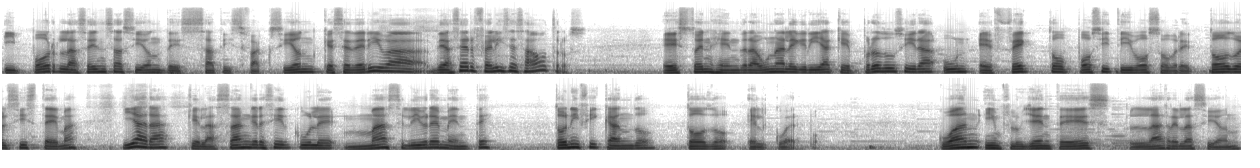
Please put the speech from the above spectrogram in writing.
y por la sensación de satisfacción que se deriva de hacer felices a otros, esto engendra una alegría que producirá un efecto positivo sobre todo el sistema y hará que la sangre circule más libremente, tonificando todo el cuerpo. Cuán influyente es la relación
